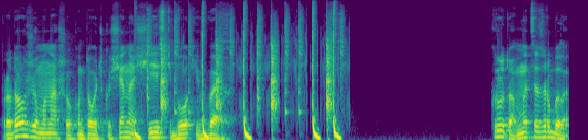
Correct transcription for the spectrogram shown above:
Продовжуємо нашу окантовочку ще на 6 блоків вверх. Круто, ми це зробили.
